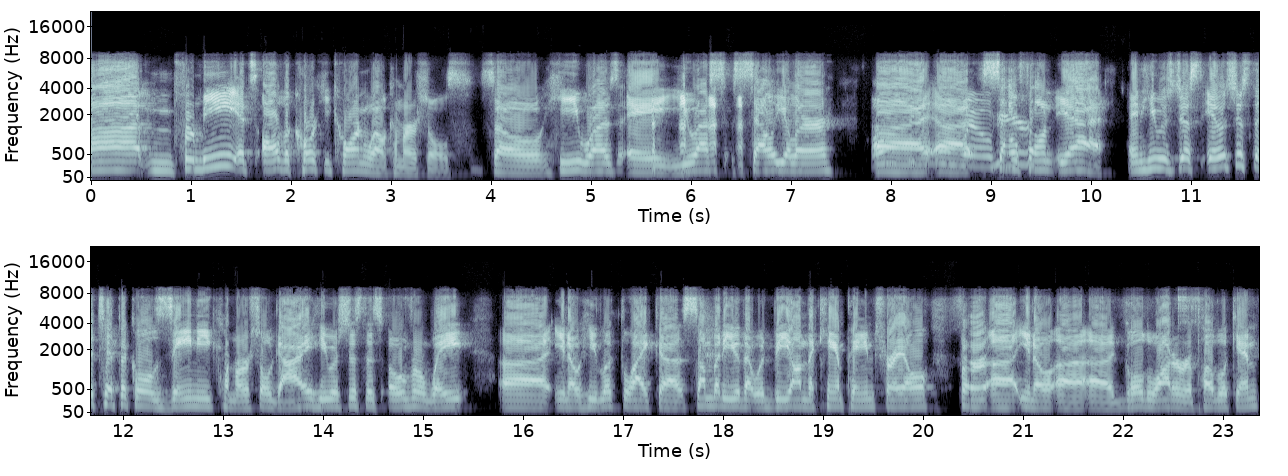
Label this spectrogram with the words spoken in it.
Uh, for me, it's all the Corky Cornwell commercials. So he was a U.S. cellular uh, uh, cell here. phone. Yeah, and he was just it was just the typical zany commercial guy. He was just this overweight Uh, you know, he looked like uh, somebody that would be on the campaign trail for, uh, you know, uh, a Goldwater Republican.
